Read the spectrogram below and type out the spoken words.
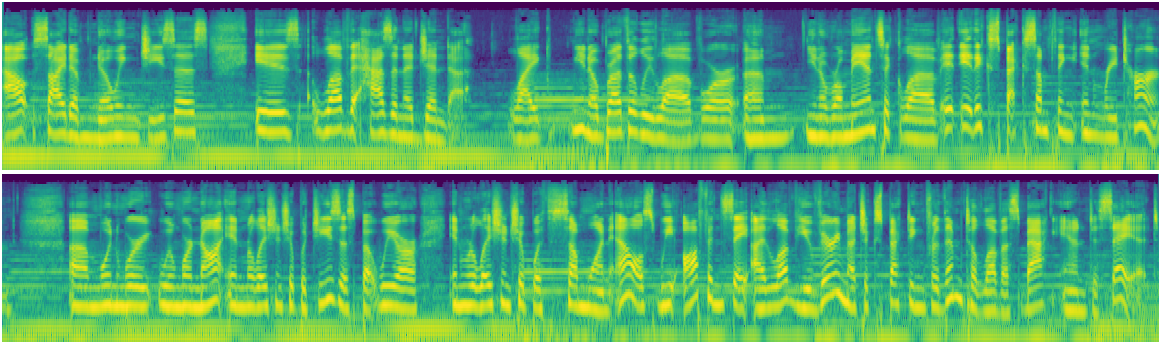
outside of knowing Jesus is love that has an agenda like you know brotherly love or um, you know romantic love it, it expects something in return. Um, when we're when we're not in relationship with jesus but we are in relationship with someone else we often say i love you very much expecting for them to love us back and to say it.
